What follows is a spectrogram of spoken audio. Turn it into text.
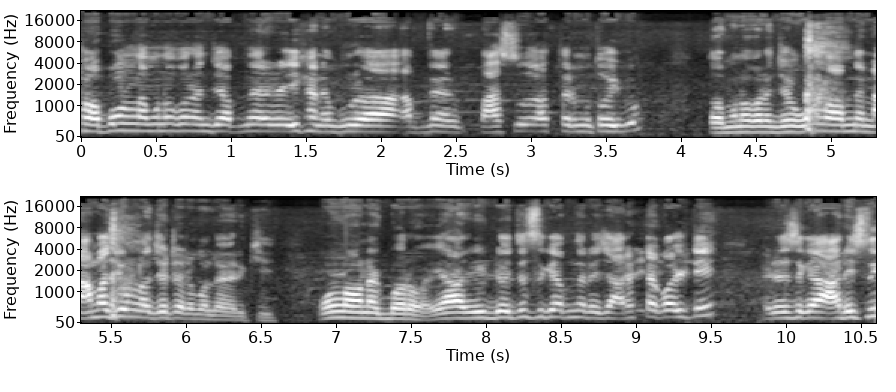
সব ওলনা মনে করেন যে আপনার এইখানে পুরা আপনার পাঁচ হাতের মতো হইব। তো মনে করেন যে ওলনা আপনার নামাজি ওলনা যেটা বলে আর কি ওলনা অনেক বড়। আর এটা হইতেছে কি আপনার এই যে আরেকটা কোয়ালিটি এটা হচ্ছে কি আড়াইশি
